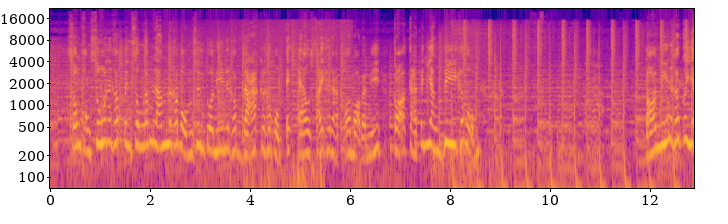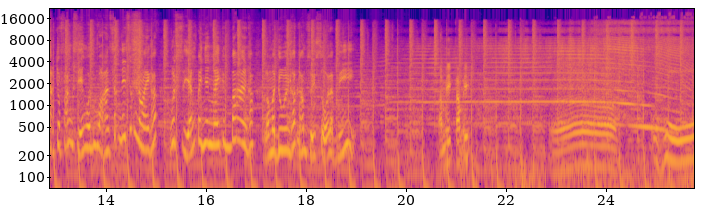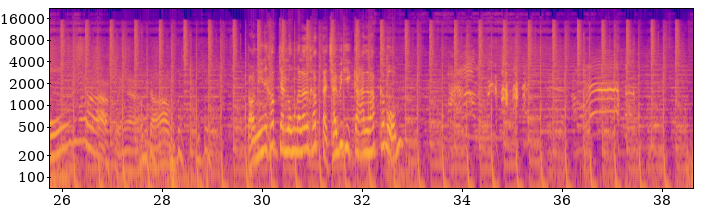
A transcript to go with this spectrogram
ทรงของซูนะครับเป็นทรงล้ำๆนะครับผมซึ่งตัวนี้นะครับดาร์กนะครับผม XL ไซส์ขนาดพอเหมาะแบบนี้เกาะอากาศเป็นอย่างดีครับผม ตอนนี้นะครับก็อยากจะฟังเสียงหวานๆสักนิดสักหน่อยครับว่าเสียงเป็นยังไงกันบ้างครับ เรามาดูกันครับลำสวยๆแบบนี้ตำอีกตำอีกเออโอ้โหสวยงามครับพี่น้องตอนนี้นะครับจะลงกันแล้วนะครับ แต่ใช้วิธีการรับครับผม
